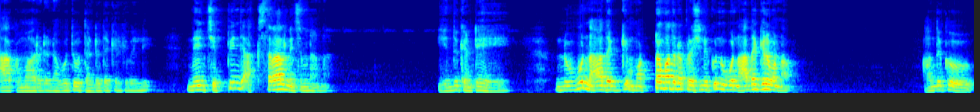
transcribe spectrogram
ఆ కుమారుడు నవ్వుతూ తండ్రి దగ్గరికి వెళ్ళి నేను చెప్పింది అక్షరాలు నిజం నాన్న. ఎందుకంటే నువ్వు నా దగ్గర మొట్టమొదటి ప్రశ్నకు నువ్వు నా దగ్గర ఉన్నావు. అందుకు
